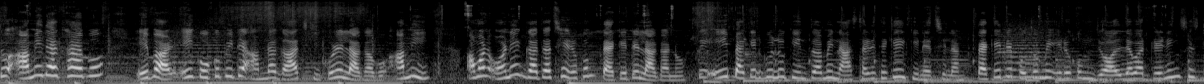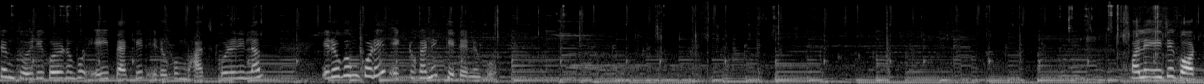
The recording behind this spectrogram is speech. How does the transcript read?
তো আমি দেখাবো, এবার এই কোকোপিটে আমরা গাছ কি করে লাগাবো? আমি আমার অনেক গাছ আছে এরকম প্যাকেটে লাগানো। তো এই প্যাকেটগুলো কিন্তু আমি নার্সারি থেকেই কিনেছিলাম। প্যাকেটে প্রথমে এরকম জল দেওয়া ড্রেনিং সিস্টেম তৈরি করে নেব। এই প্যাকেট এরকম ভাজ করে নিলাম। এরকম করে একটুখানি কেটে নেব। ফলে এই যে গর্ত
